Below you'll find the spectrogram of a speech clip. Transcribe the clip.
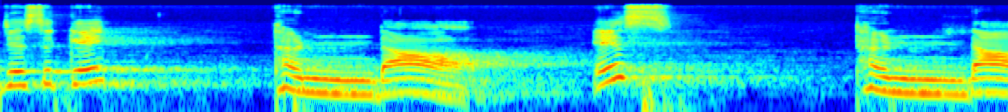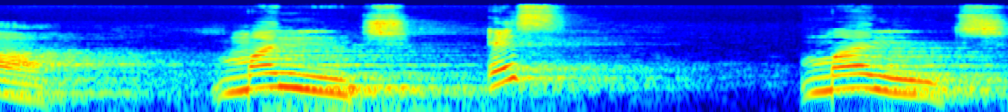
जैसे कि ठंडा। एस ठंडा। मंच। एस मंच।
